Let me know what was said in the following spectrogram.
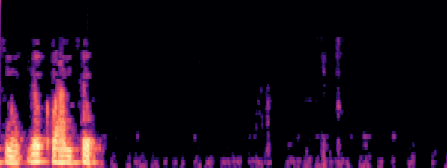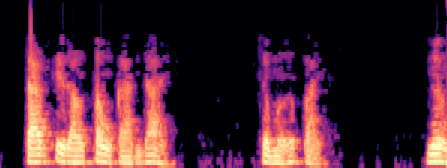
สงบหรือความสุขตามที่เราต้องการได้เสมอไป เนื่อง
